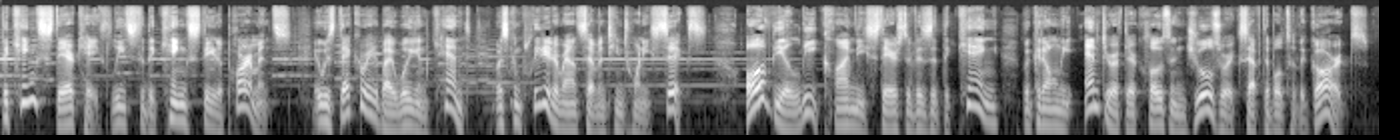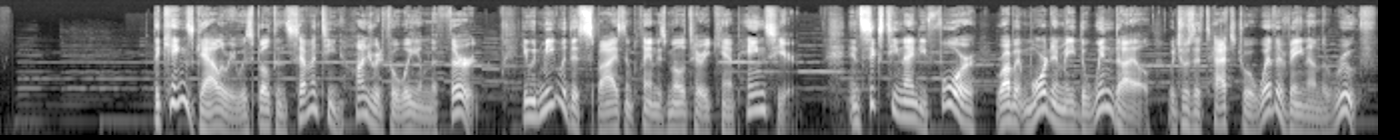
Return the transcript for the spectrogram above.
The King's Staircase leads to the King's State Apartments. It was decorated by William Kent and was completed around 1726. All of the elite climbed these stairs to visit the king, but could only enter if their clothes and jewels were acceptable to the guards. The King's Gallery was built in 1700 for William III. He would meet with his spies and plan his military campaigns here. In 1694, Robert Morden made the wind dial, which was attached to a weather vane on the roof.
